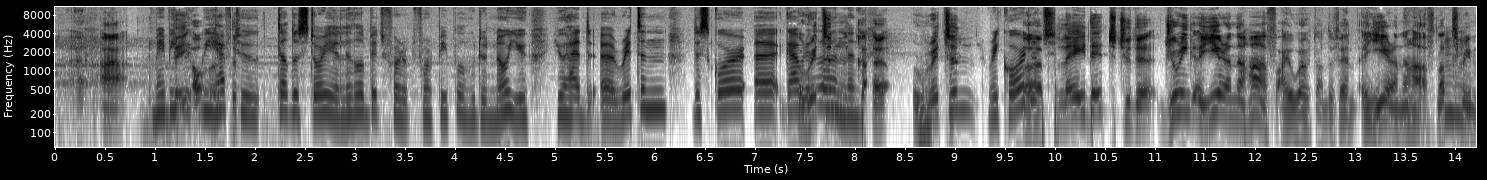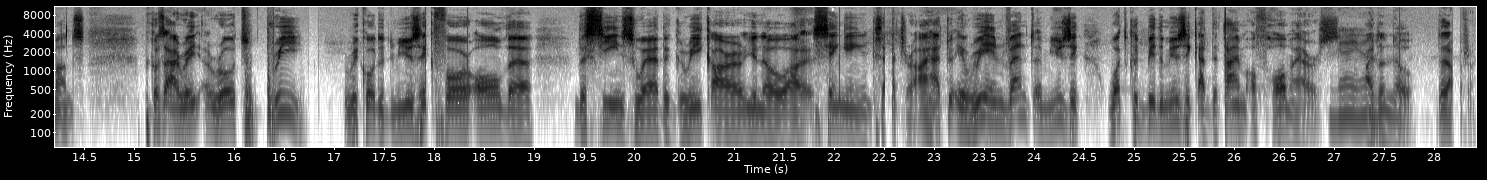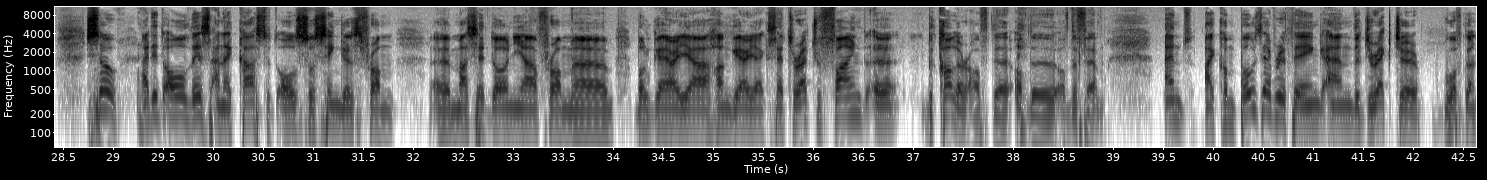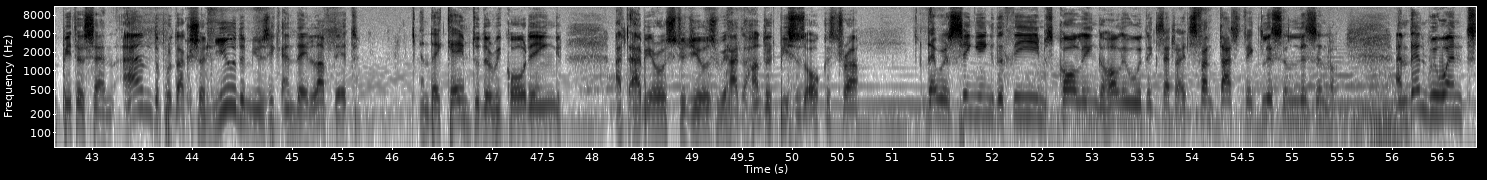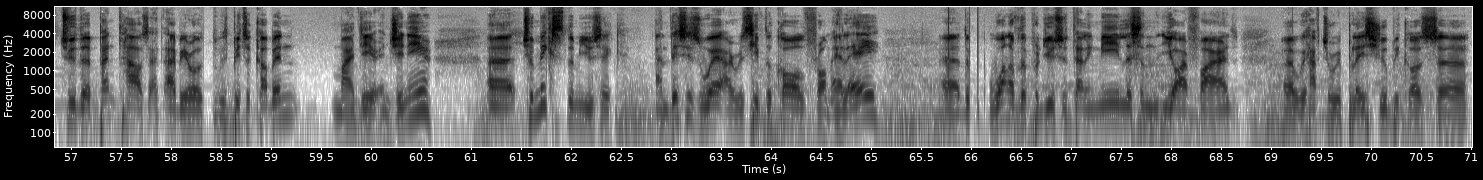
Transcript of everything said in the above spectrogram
I, Maybe they- we, we oh, have to tell the story a little bit for, for people who don't know you. You had uh, written the score, uh, Gabriel, written, and then uh, written, Recorded? uh, played it to the during a year and a half. I worked on the film, a year and a half, not three months, because I wrote pre-recorded music for all the the scenes where the Greek are, you know, are singing, etc. I had to reinvent a music. What could be the music at the time of Homer's? Yeah, yeah. I don't know. So I did all this, and I casted also singers from uh, Macedonia, from uh, Bulgaria, Hungary, etc., to find uh, the color of the of the of the film. And I composed everything, and the director, Wolfgang Petersen, and the production knew the music and they loved it. And they came to the recording at Abbey Road Studios. We had a 100 pieces orchestra. They were singing the themes, calling Hollywood, etc. It's fantastic. Listen, listen. And then we went to the penthouse at Abbey Road with Peter Cobbin, my dear engineer, uh, to mix the music. And this is where I received a call from LA. Uh, the, one of the producers telling me, listen, you are fired. Uh, we have to replace you because uh,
